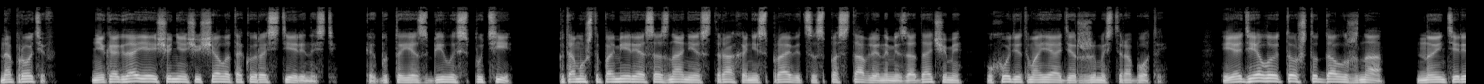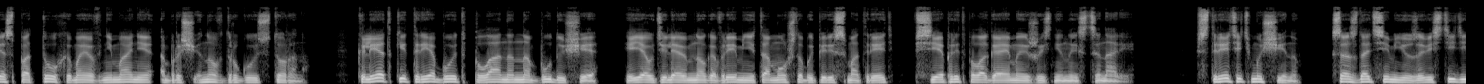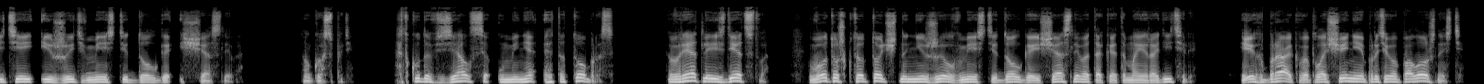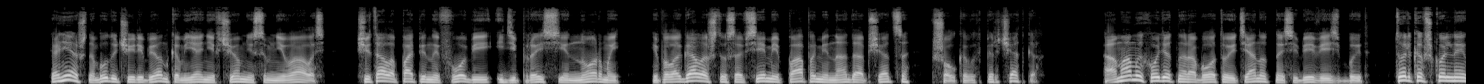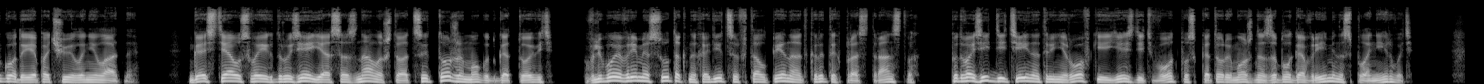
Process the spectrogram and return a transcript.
Напротив, никогда я еще не ощущала такой растерянности, как будто я сбилась с пути, потому что по мере осознания страха не справиться с поставленными задачами уходит моя одержимость работой. Я делаю то, что должна, но интерес потух, и мое внимание обращено в другую сторону. Клетки требуют плана на будущее, и я уделяю много времени тому, чтобы пересмотреть все предполагаемые жизненные сценарии. Встретить мужчину, создать семью, завести детей и жить вместе долго и счастливо. Но, Господи, откуда взялся у меня этот образ? Вряд ли из детства. Вот уж кто точно не жил вместе долго и счастливо, так это мои родители. Их брак — воплощение противоположности. Конечно, будучи ребенком, я ни в чем не сомневалась, считала папины фобии и депрессии нормой, и полагала, что со всеми папами надо общаться в шелковых перчатках. А мамы ходят на работу и тянут на себе весь быт. Только в школьные годы я почуяла неладное. Гостя у своих друзей, я осознала, что отцы тоже могут готовить, в любое время суток находиться в толпе на открытых пространствах, подвозить детей на тренировки и ездить в отпуск, который можно заблаговременно спланировать.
